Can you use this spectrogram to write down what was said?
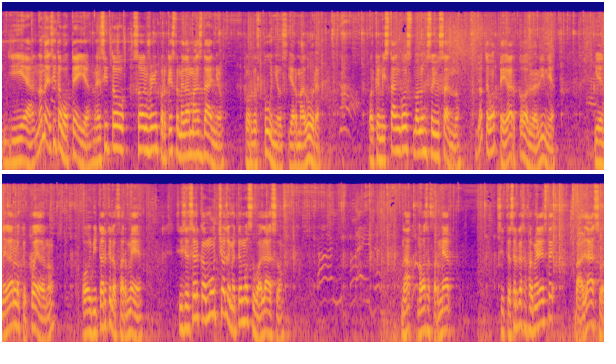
Ya, no necesito botella, necesito Soul Ring porque esto me da más daño. Por los puños y armadura. Porque mis tangos no los estoy usando. Yo te voy a pegar toda la línea. Y denegar lo que pueda, ¿no? O evitar que lo farmee. Si se acerca mucho, le metemos su balazo. No, no vas a farmear. Si te acercas a farmear este, balazo.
